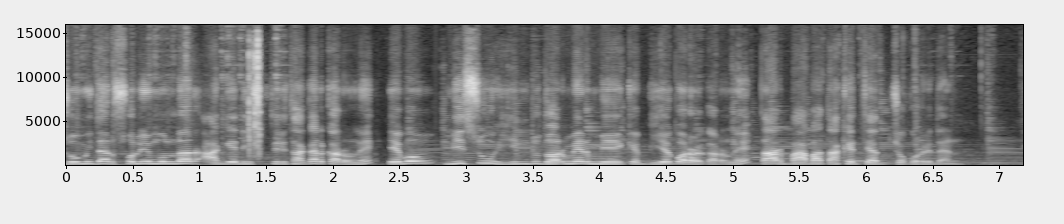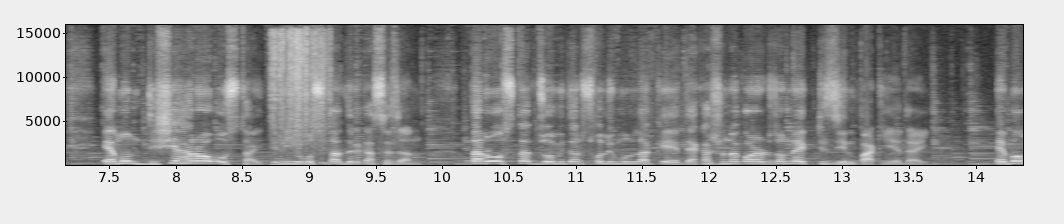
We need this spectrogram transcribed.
জমিদার সলিমুল্লাহর আগের স্ত্রী থাকার কারণে এবং নিচু হিন্দু ধর্মের মেয়েকে বিয়ে করার কারণে তার বাবা তাকে ত্যায্য করে দেন। এমন দিশেহারা অবস্থায় তিনি ওস্তাদের কাছে যান। তার ওস্তাদ জমিদার সলিমুল্লাহকে দেখাশোনা করার জন্য একটি জিন পাঠিয়ে দেয়। এবং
